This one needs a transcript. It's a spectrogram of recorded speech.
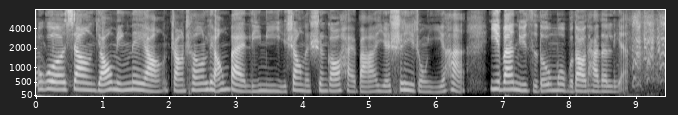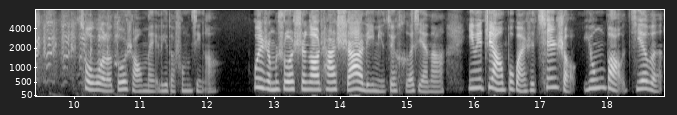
不过像姚明那样长成两百厘米以上的身高海拔，也是一种遗憾，一般女子都摸不到他的脸，错过了多少美丽的风景啊！为什么说身高差十二厘米最和谐呢？因为这样不管是牵手、拥抱、接吻，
